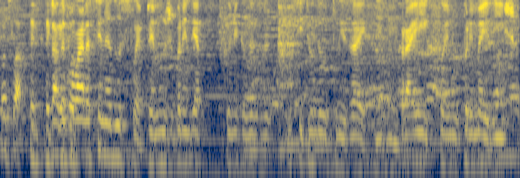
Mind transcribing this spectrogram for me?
Pois lá, tem, tem que Estás a falar a cena do slap, temos que foi a única vez um sítio onde eu utilizei, para aí, que foi no primeiro disco.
